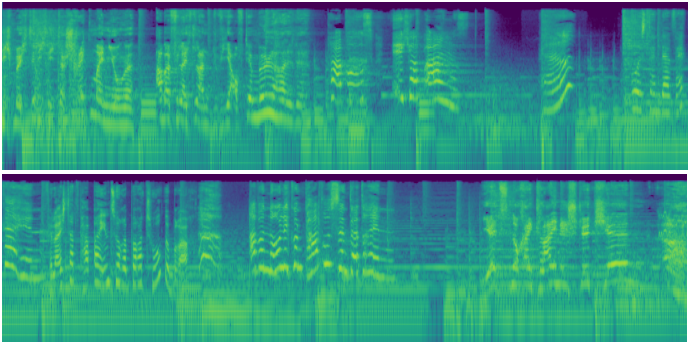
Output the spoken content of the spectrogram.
Ich möchte dich nicht erschrecken, mein Junge, aber vielleicht landen wir auf der Müllhalde. Papus, ich hab Angst. Wo ist denn der Wecker hin? Vielleicht hat Papa ihn zur Reparatur gebracht. Aber Nolik und Papus sind da drin. Jetzt noch ein kleines Stückchen. Ah,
